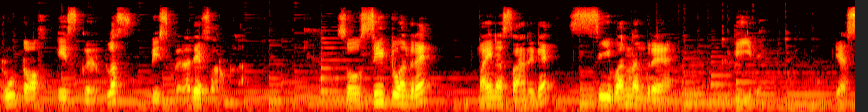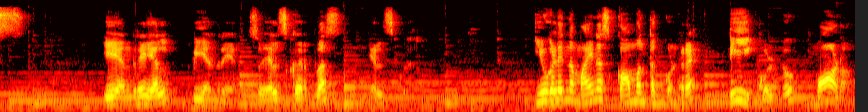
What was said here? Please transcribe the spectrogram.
root of A square plus B square ಅದೇ ಫಾರ್ಮುಲಾ ಸೊ ಸಿ ಟು ಅಂದ್ರೆ ಮೈನಸ್ ಆರ್ ಇದೆ ಸಿ ಒನ್ ಅಂದ್ರೆ ಬಿ ಇದೆ. ಎಸ್ ಎ ಅಂದ್ರೆ ಎಲ್ ಬಿ ಅಂದ್ರೆ L so L square plus L square ಇವುಗಳಿಂದ ಮೈನಸ್ ಕಾಮನ್ ತಕ್ಕೊಂಡ್ರೆ D equal to mod of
